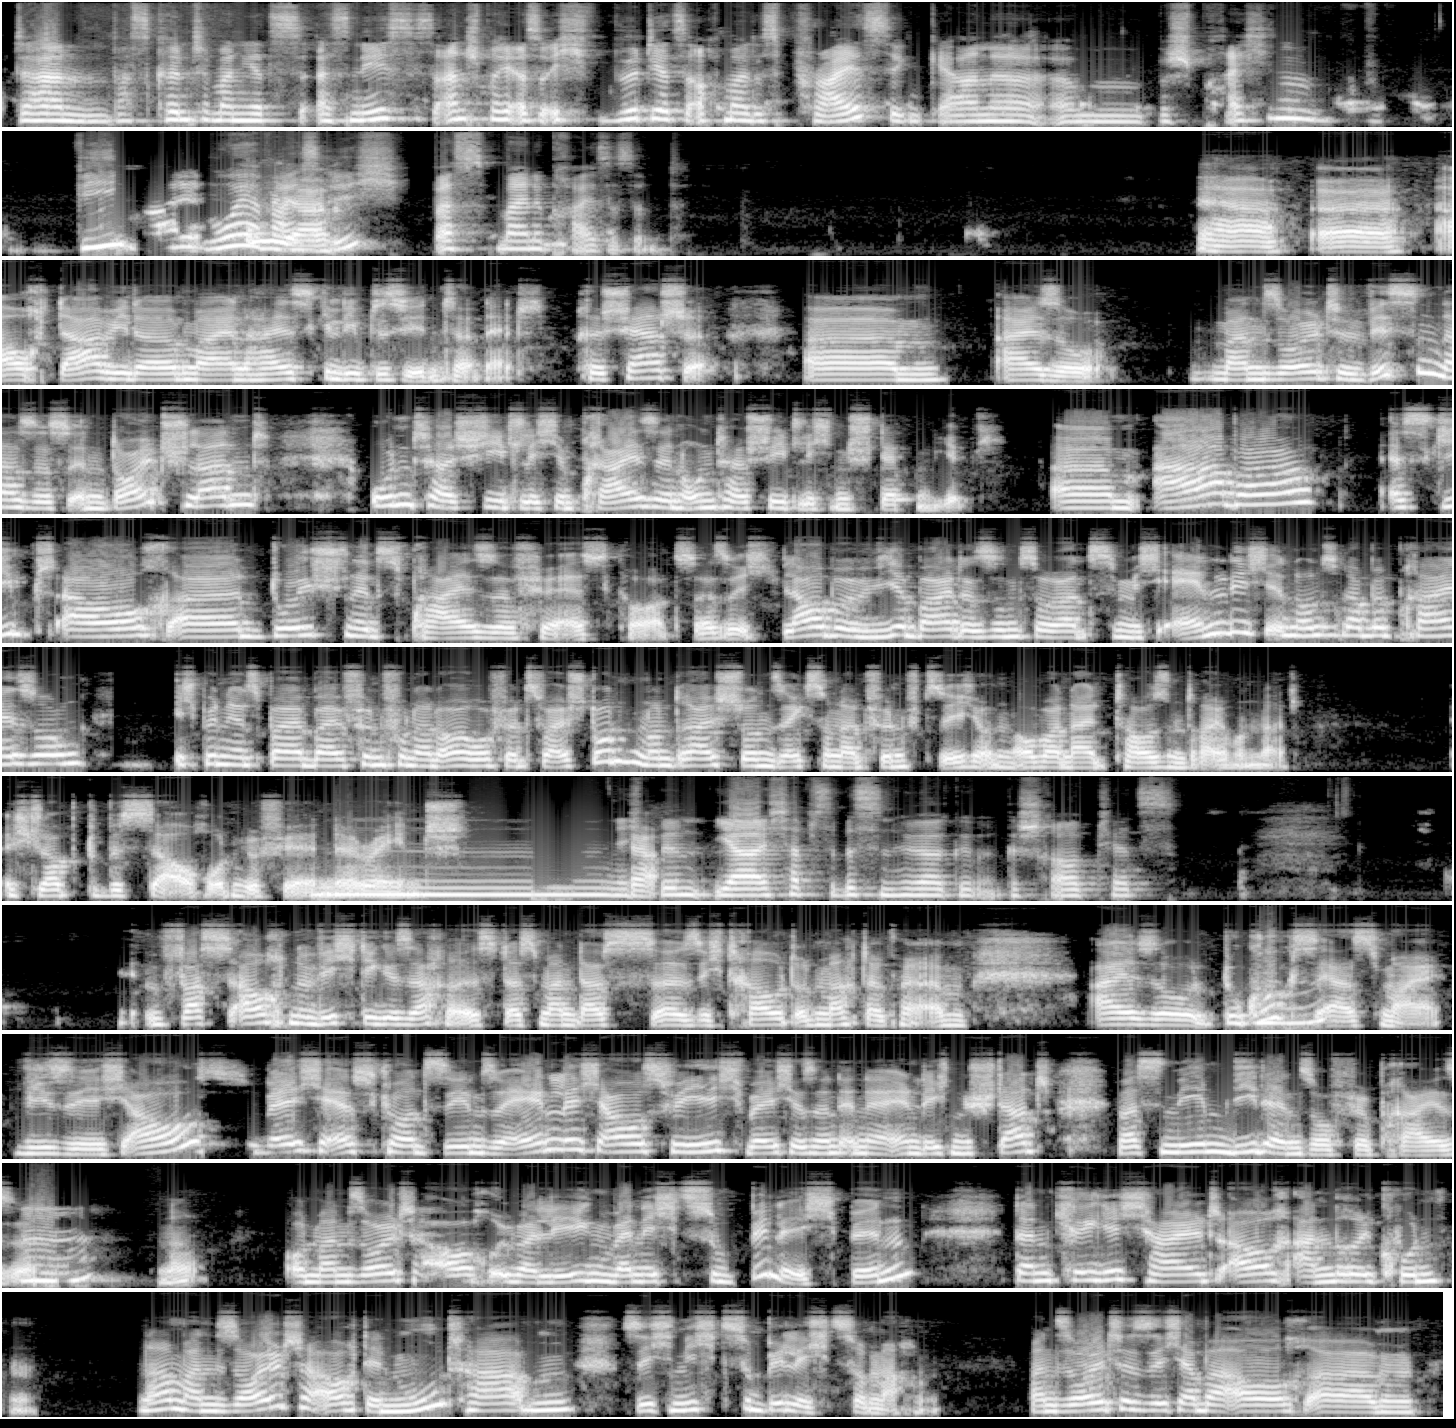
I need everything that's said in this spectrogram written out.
Dann, was könnte man jetzt als nächstes ansprechen? Also ich würde jetzt auch mal das Pricing gerne ähm, besprechen. Wie, woher Oh weiß ja. ich, was meine Preise sind? Ja, äh, auch da wieder mein heißgeliebtes Internet. Recherche. Ähm, also, man sollte wissen, dass es in Deutschland unterschiedliche Preise in unterschiedlichen Städten gibt. Ähm, aber es gibt auch äh, Durchschnittspreise für Escorts. Also ich glaube, wir beide sind sogar ziemlich ähnlich in unserer Bepreisung. Ich bin jetzt bei, bei 500 Euro für zwei Stunden und drei Stunden 650 und Overnight 1300. Ich glaube, du bist da auch ungefähr in der Range. Mm, Ich Ja. bin, ja, ich habe es ein bisschen höher ge geschraubt jetzt. Was auch eine wichtige Sache ist, dass man das äh, sich traut und macht. Ähm, also, du guckst erstmal, wie sehe ich aus? Welche Escorts sehen so ähnlich aus wie ich? Welche sind in der ähnlichen Stadt? Was nehmen die denn so für Preise? Mhm. Ne? Und man sollte auch überlegen, wenn ich zu billig bin, dann kriege ich halt auch andere Kunden. Ne? Man sollte auch den Mut haben, sich nicht zu billig zu machen. Man sollte sich aber auch ähm,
